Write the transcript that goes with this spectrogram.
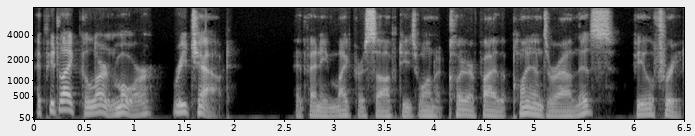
If you'd like to learn more, reach out. If any Microsofties want to clarify the plans around this, feel free.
